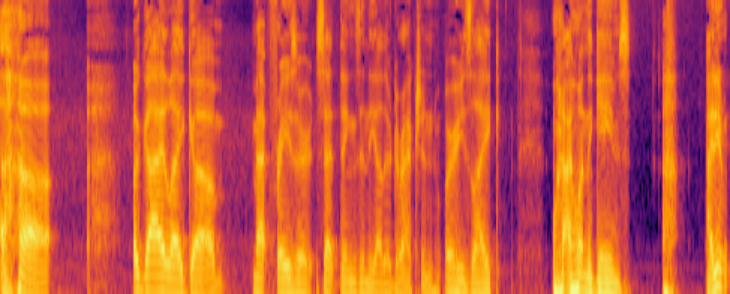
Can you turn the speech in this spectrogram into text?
uh, a guy like um, Matt Fraser set things in the other direction, where he's like, when I won the games, I didn't,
